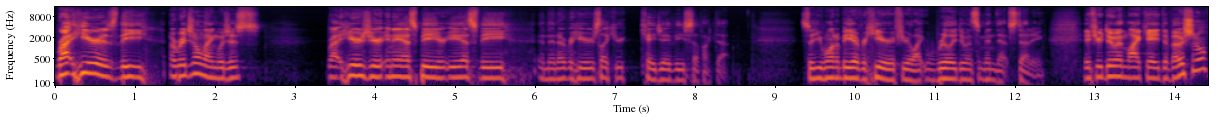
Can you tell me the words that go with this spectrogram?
Right here is the original languages. Right here's your NASB, your ESV, and then over here is like your KJV stuff like that. So you want to be over here if you're like really doing some in-depth studying. If you're doing like a devotional,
